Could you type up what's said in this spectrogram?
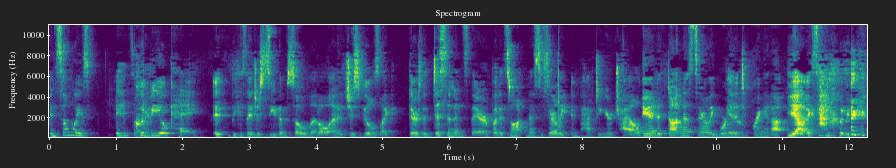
in some ways it could okay. be okay. It, because they just see them so little and it just feels like there's a dissonance there but it's not necessarily impacting your child and it's not necessarily worth You it to bring it up. yeah, exactly.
